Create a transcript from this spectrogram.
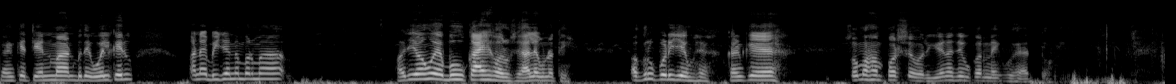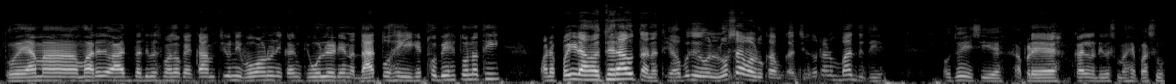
કારણ કે ચેનમાં બધે ઓઇલ કર્યું. અને બીજા નંબરમાં હજી હું એ બહુ કાયવાળું છે, હાલે એવું નથી. અઘરું પડી જાય એમ છે, કારણ કે સોમાહમ પરસે વળ્યું એના જેવું કરી નાખ્યું છે આજ તો. તો એ આમાં મારે આજના દિવસમાં તો કંઈ કામ થયું નહીં, વવાણું નહીં, કારણ કે ઓલરેડી એના દાંતો છે એ હેઠો બેસતો નથી. અને પૈડા વધારે આવતા નથી. આ બધું લોસાવાળું કામકાજ છે. તો ટાણું બાંધી દઈએ. જોઈએ છીએ. આપણે કાલના દિવસમાં હે પાછું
